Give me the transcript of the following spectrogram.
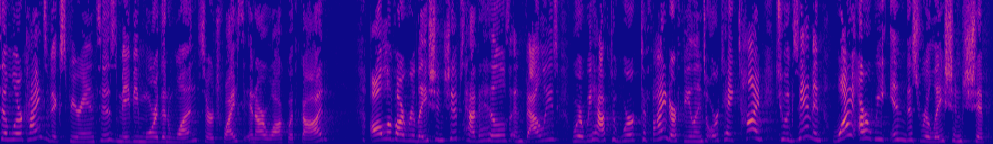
similar kinds of experiences, maybe more than once or twice in our walk with God. All of our relationships have hills and valleys where we have to work to find our feelings or take time to examine why are we in this relationship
